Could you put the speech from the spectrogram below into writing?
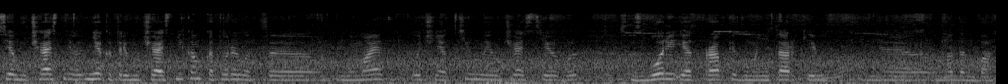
всем участникам, некоторым участникам, которые вот, принимают очень активное участие в сборе и отправке гуманитарки э, на Донбасс.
